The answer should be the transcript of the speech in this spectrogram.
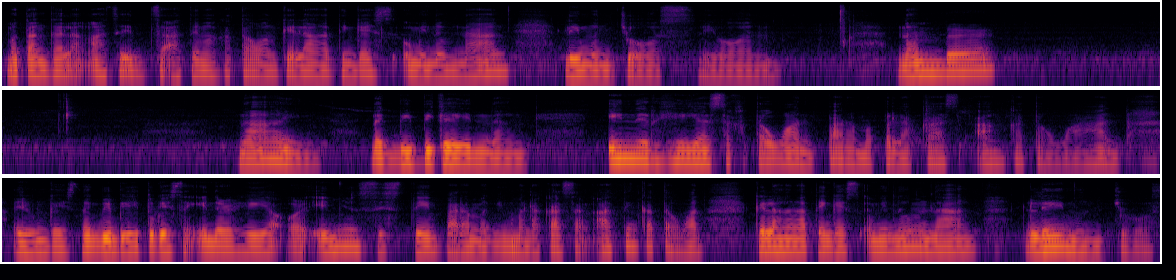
matanggal ang acid sa ating mga katawan kailangan natin guys uminom ng lemon juice yun number 9 nagbibigay ng enerhiya sa katawan para mapalakas ang katawan. Ayun guys, nagbibigay ito guys ng enerhiya or immune system para maging malakas ang ating katawan. Kailangan natin guys uminom ng lemon juice.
